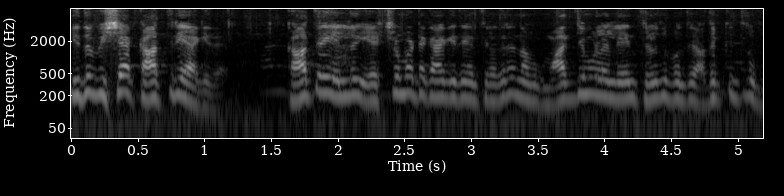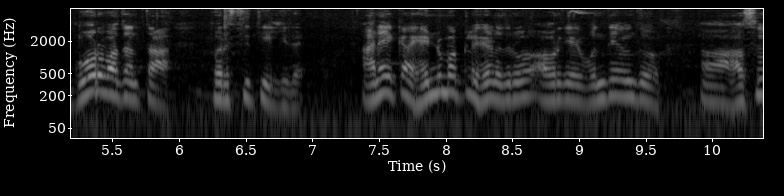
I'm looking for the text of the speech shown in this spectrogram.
ಇದು ವಿಷಯ ಖಾತ್ರಿಯಾಗಿದೆ. ಖಾತ್ರಿ ಎಲ್ಲೂ ಎಷ್ಟರ ಮಟ್ಟಕ್ಕಾಗಿದೆ ಅಂತ ಹೇಳಿದ್ರೆ ನಮ್ಗೆ ಮಾಧ್ಯಮಗಳಲ್ಲಿ ಏನು ತಿಳಿದು ಬಂದಿದೆ ಅದಕ್ಕಿಂತಲೂ ಘೋರವಾದಂಥ ಪರಿಸ್ಥಿತಿ ಇಲ್ಲಿದೆ. ಅನೇಕ ಹೆಣ್ಣು ಮಕ್ಕಳು ಹೇಳಿದ್ರು, ಅವ್ರಿಗೆ ಒಂದೇ ಒಂದು ಹಸು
